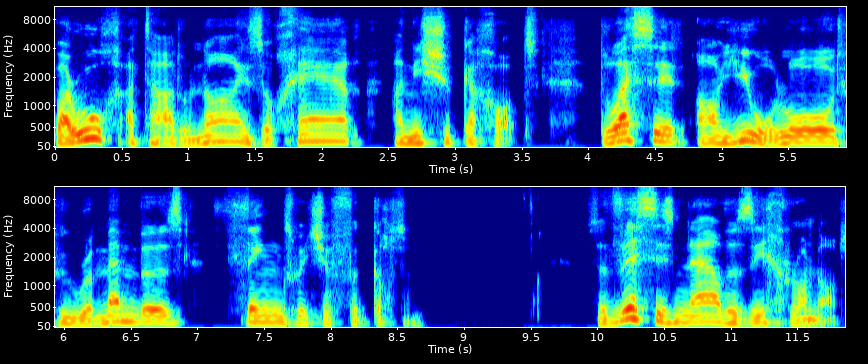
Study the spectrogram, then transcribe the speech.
Baruch Adonai zocher hanishkachot. Blessed are you, O Lord, who remembers things which are forgotten. So this is now the zichronot.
